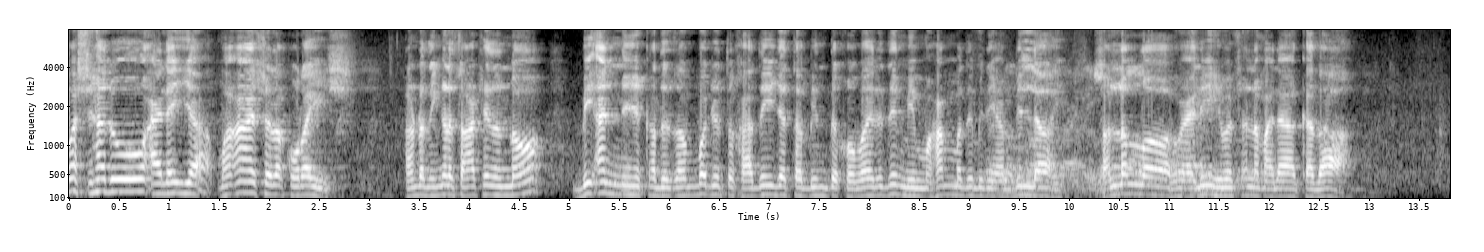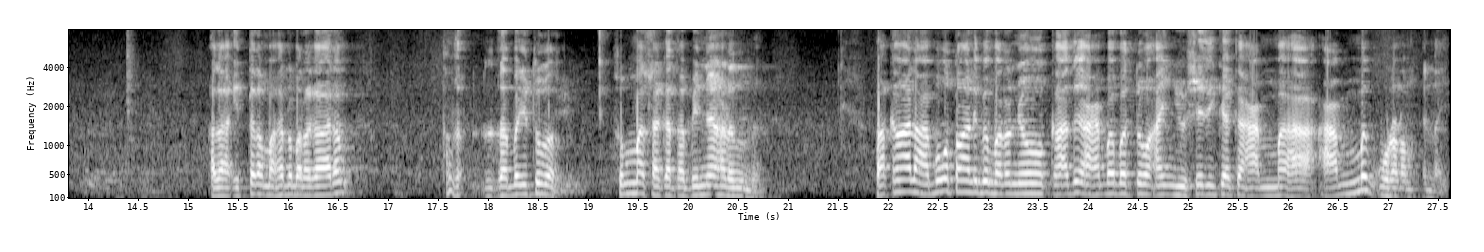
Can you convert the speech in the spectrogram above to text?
ഫഷ്ഹദു അലയ്യ മഹാശറ ഖുറൈഷ്. അതുകൊണ്ട് നിങ്ങൾ സാക്ഷി നിന്നോ? ബി അന്നി ഖദ് സബ്ബജത്ത് ഖദീജത ബിന്ത് ഖുവൈലിദ് മി മുഹമ്മദ് ബിൻ അബ്ദുല്ലാഹി സല്ലല്ലാഹു അലൈഹി വസല്ലം അലാ കദാ. അതാ ഇത്ര മഹർ പ്രകാരം തബൈത്തുവർ സുമ്മ സകത്ത പിന്നെ അവിടെ നിന്ന് ഫക്കാൽ അബൂ താലിബ് പറഞ്ഞു കത് അഹബത്തു അൻ അമ്മ അമ്മ കൂടണം എന്നായി.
